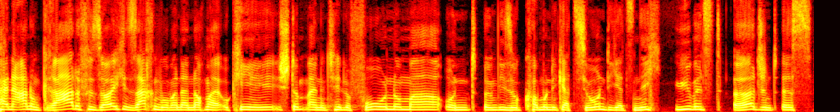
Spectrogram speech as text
keine Ahnung, gerade für solche Sachen, wo man dann nochmal, okay, stimmt meine Telefonnummer und irgendwie so Kommunikation, die jetzt nicht übelst urgent ist,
